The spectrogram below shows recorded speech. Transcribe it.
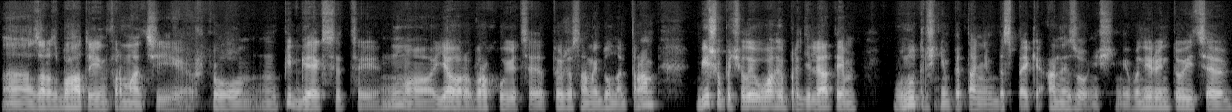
а, зараз багато інформації, що під Гексит, ну я врахую це той же самий Дональд Трамп, більше почали уваги приділяти внутрішнім питанням безпеки, а не зовнішнім. Вони орієнтуються в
